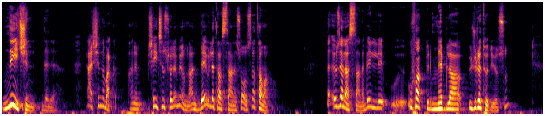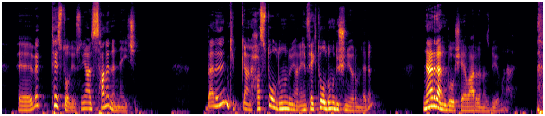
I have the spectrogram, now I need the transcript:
Ne için dedi. Ya şimdi bak hani şey için söylemiyorum da hani devlet hastanesi olsa tamam. Özel hastane belli ufak bir meblağ ücret ödüyorsun. E, ve test oluyorsun. Yani sana ne ne için? Ben de dedim ki yani hasta olduğumu yani enfekte olduğumu düşünüyorum dedim. Nereden bu şeye vardınız diyor bana.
